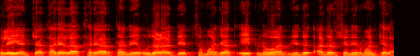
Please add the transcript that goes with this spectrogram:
फुले यांच्या कार्याला खऱ्या अर्थाने उजाळा देत समाजात एक नवा निद आदर्श निर्माण केला.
